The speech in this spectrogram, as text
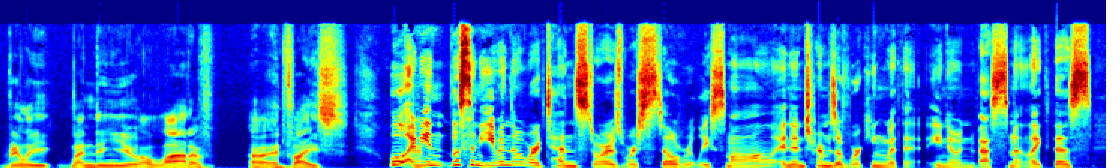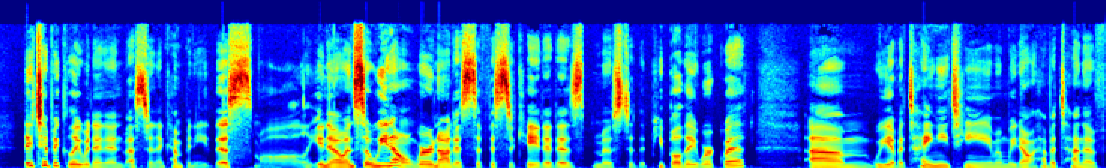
really lending you a lot of uh, advice. Well, I And- mean, listen, even though we're 10 stores, we're still really small. And in terms of working with, you know, investment like this, they typically wouldn't invest in a company this small, you know, and so we don't, we're not as sophisticated as most of the people they work with. Um, we have a tiny team and we don't have a ton of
